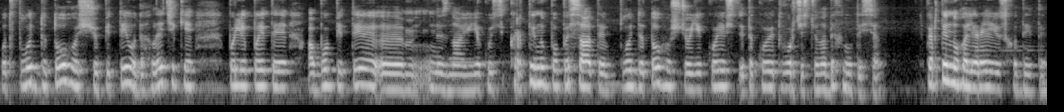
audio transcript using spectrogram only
От вплоть до того, що піти, от глечики поліпити, або піти, е, не знаю, якусь картину пописати, вплоть до того, що якоюсь такою творчістю надихнутися. В картинну галерею сходити.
